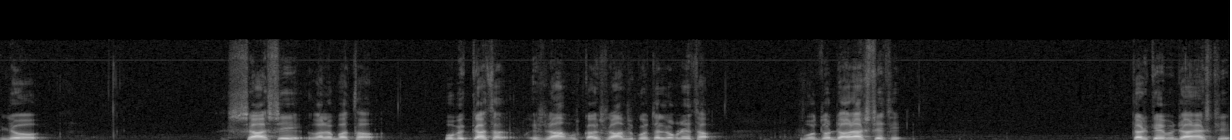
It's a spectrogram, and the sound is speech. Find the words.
جو سیاسی غلبہ تھا، وہ بھی کیا تھا؟ اسلام، اس کا اسلام سے کوئی تعلق نہیں تھا۔ وہ تو ڈائناسٹی تھی۔ ترکی میں ڈائناسٹی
